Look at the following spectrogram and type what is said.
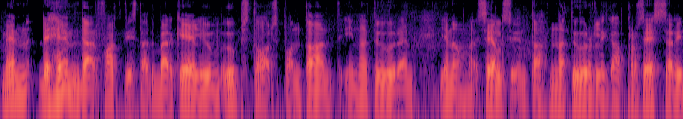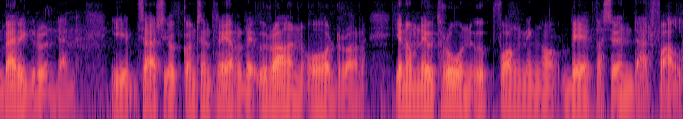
Men det händer faktiskt att berkelium uppstår spontant i naturen genom sällsynta naturliga processer i berggrunden i särskilt koncentrerade uranådror genom neutronuppfångning och beta-sönderfall.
